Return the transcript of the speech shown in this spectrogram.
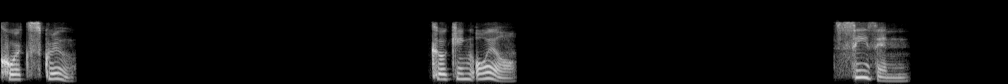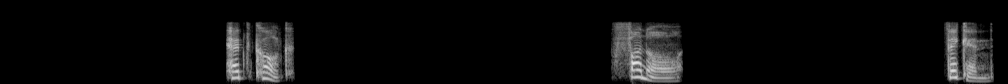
Corkscrew. Cooking oil. Season. Head cook. Funnel. Thickened.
